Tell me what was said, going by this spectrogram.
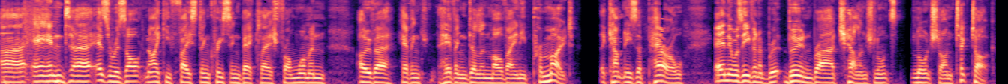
Uh, and uh, as a result, Nike faced increasing backlash from women over having having Dylan Mulvaney promote the company's apparel. And there was even a burn bra challenge launched, launched on TikTok.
